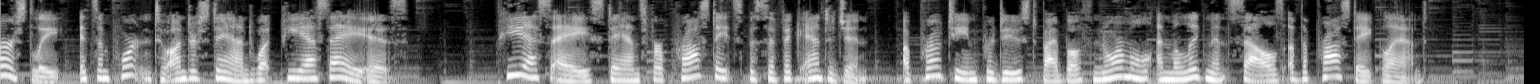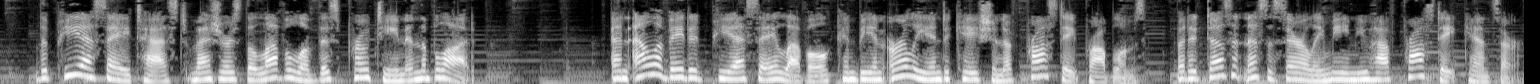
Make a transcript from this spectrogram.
Firstly, it's important to understand what PSA is. PSA stands for prostate specific antigen, a protein produced by both normal and malignant cells of the prostate gland. The PSA test measures the level of this protein in the blood. An elevated PSA level can be an early indication of prostate problems, but it doesn't necessarily mean you have prostate cancer.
